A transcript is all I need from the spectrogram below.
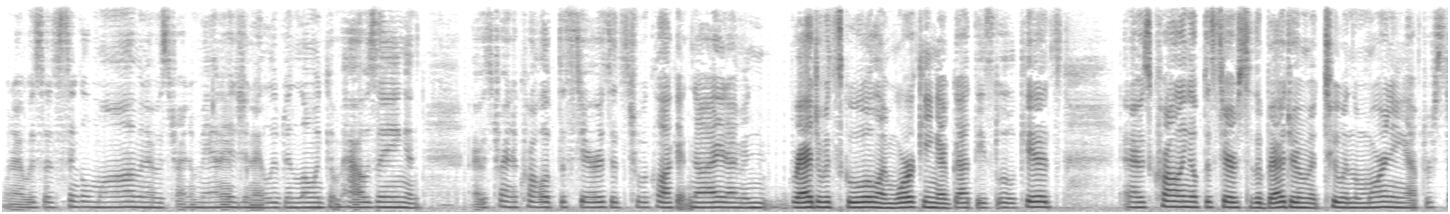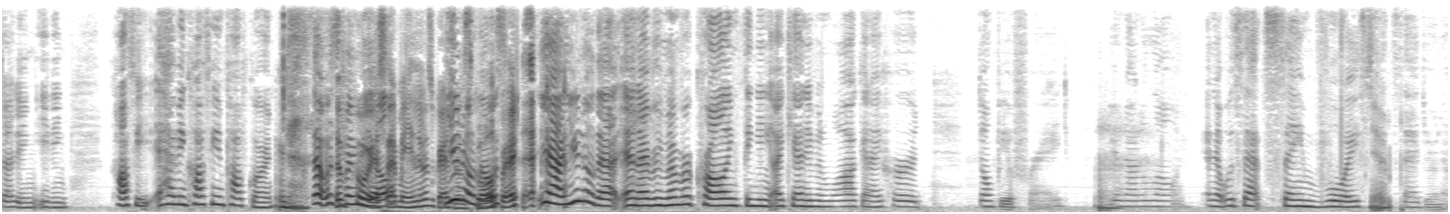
when I was a single mom and I was trying to manage and I lived in low income housing and I was trying to crawl up the stairs. It's two o'clock at night. I'm in graduate school. I'm working. I've got these little kids. And I was crawling up the stairs to the bedroom at two in the morning after studying, eating coffee, having coffee and popcorn. That was of my course. meal. I mean, it was graduate you know school, those. right? yeah, you know that. And I remember crawling, thinking I can't even walk, and I heard, "Don't be afraid. You're not alone." And it was that same voice Mm. Yep. that said, "You're not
